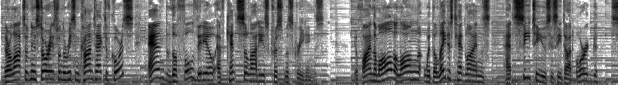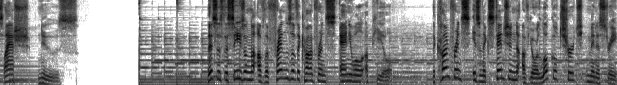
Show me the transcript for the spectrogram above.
There are lots of new stories from the recent ConnTact, of course, and the full video of Kent Siladi's Christmas greetings. You'll find them all along with the latest headlines at ctucc.org slash news. This is the season of the Friends of the Conference annual appeal. The conference is an extension of your local church ministry,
